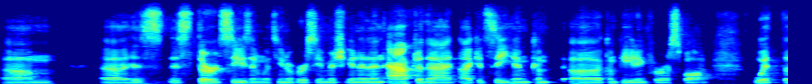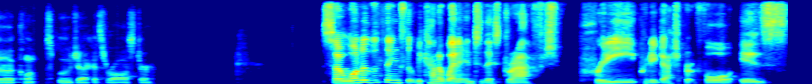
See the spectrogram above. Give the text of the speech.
um, uh, his his third season with University of Michigan, and then after that, I could see him com- uh, competing for a spot with the Columbus Blue Jackets roster. So one of the things that we kind of went into this draft pretty pretty desperate for is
